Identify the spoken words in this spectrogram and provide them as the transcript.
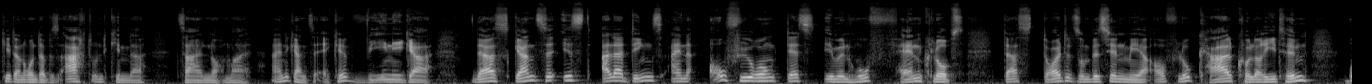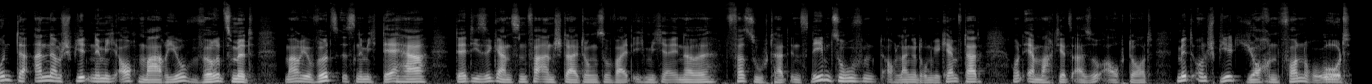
geht dann runter bis 8 und Kinder zahlen nochmal eine ganze Ecke weniger. Das Ganze ist allerdings eine Aufführung des Immenhof Fanclubs. Das deutet so ein bisschen mehr auf Lokalkolorit hin. Unter anderem spielt nämlich auch Mario Würz mit. Mario Würz ist nämlich der Herr, der diese ganzen Veranstaltungen, soweit ich mich erinnere, versucht hat ins Leben zu rufen, auch lange drum gekämpft hat. Und er macht jetzt also auch dort mit und spielt Jochen von Roth.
